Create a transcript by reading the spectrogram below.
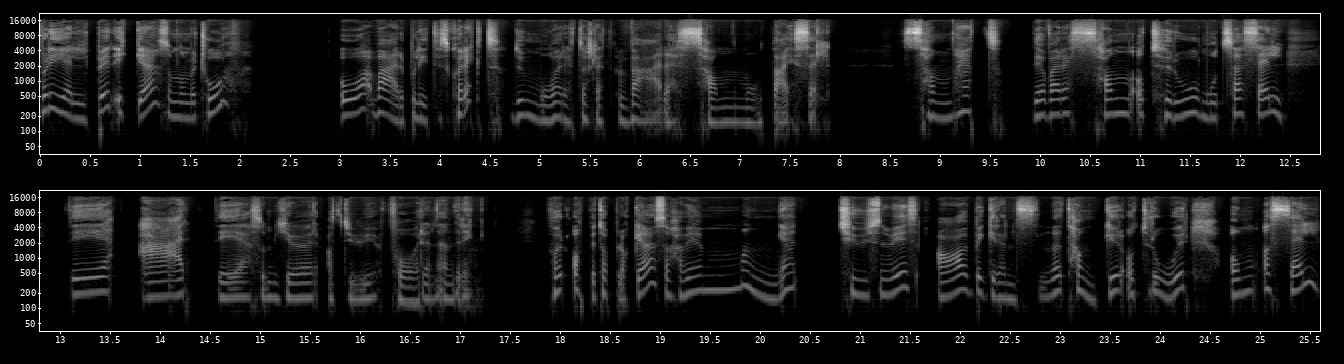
For det hjelper ikke, som nummer to, å være politisk korrekt. Du må rett og slett være sann mot deg selv. Sannhet, det å være sann og tro mot seg selv, det er det som gjør at du får en endring. For oppi topplokket så har vi mange tusenvis av begrensende tanker og troer om oss selv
